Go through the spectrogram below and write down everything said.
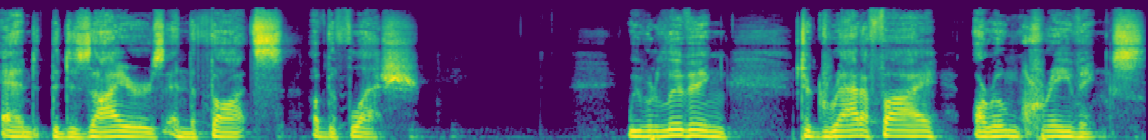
and the desires and the thoughts of the flesh. We were living to gratify our own cravings.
